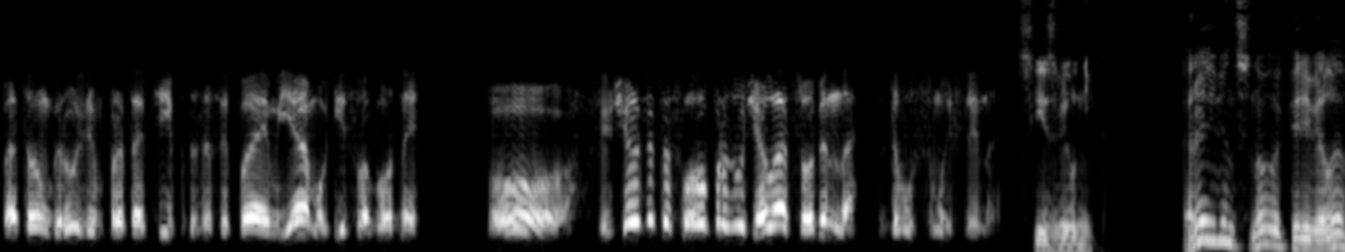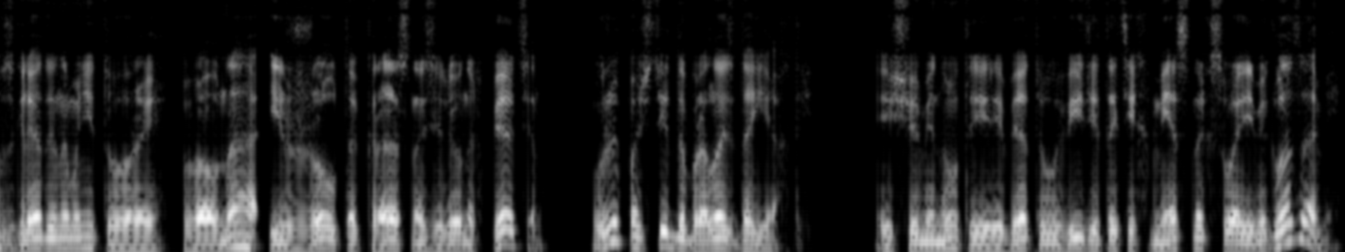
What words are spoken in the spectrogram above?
Потом грузим прототип, засыпаем яму и свободны. О, сейчас это слово прозвучало особенно двусмысленно, съязвил Ник. Рейвен снова перевела взгляды на мониторы. Волна из желто-красно-зеленых пятен уже почти добралась до яхты. Еще минуты, и ребята увидят этих местных своими глазами.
